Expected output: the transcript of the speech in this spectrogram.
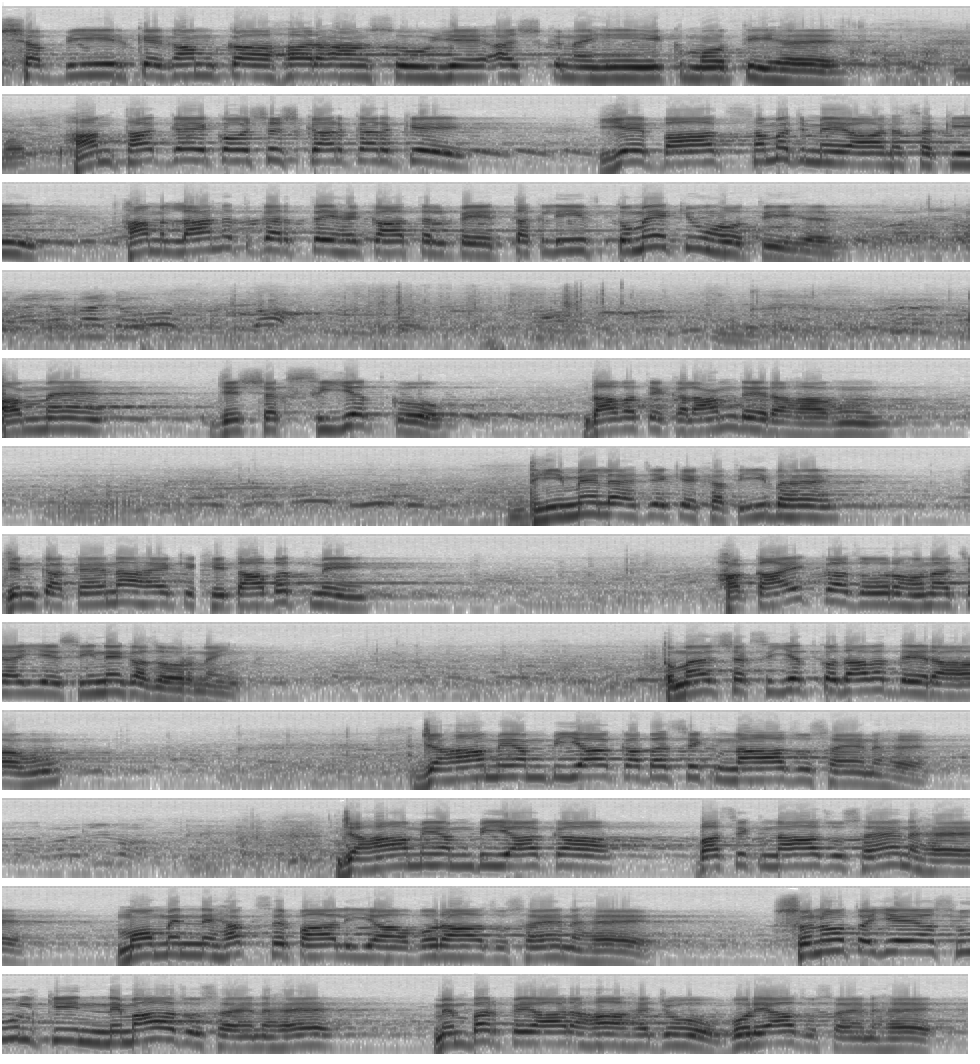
शब्बीर के गम का हर आँसू, ये अश्क नहीं, एक मोती है। हम थक गए कोशिश कर कर के ये बात समझ में आ न सकी। हम लानत करते हैं कातल पे, तकलीफ़ तुम्हें क्यों होती है? अब मैं जिस शख्सियत को दावत कलाम दे रहा हूँ, धीमे लहजे के खतीब हैं। जिनका कहना है कि खिताबत में हकायक का ज़ोर होना चाहिए, सीने का ज़ोर नहीं। तो मैं उस शख्सियत को दावत दे रहा हूँ, जहाँ में अंबिया का बस एक नाज हुसैन है। जहाँ में अंबिया का बस एक नाज हुसैन है, मोमिन ने हक से पा लिया, वो राज हुसैन है। सुनो तो ये असूल की नमाज़ हुसैन है, मिंबर पे आ रहा है जो, वो रियाज हुसैन है।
